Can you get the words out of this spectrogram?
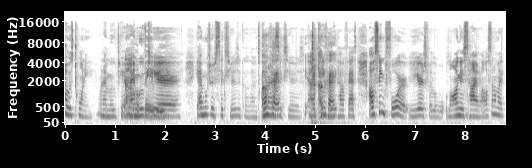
I was 20 when I moved here. and I Oh, moved baby. here. Yeah, I moved here six years ago. Though it's going Okay. on six years. Yeah, and I can't okay. believe how fast. I was saying four years for the longest time. And all of a sudden, I'm like,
